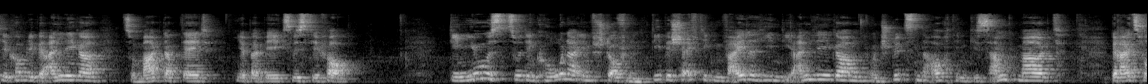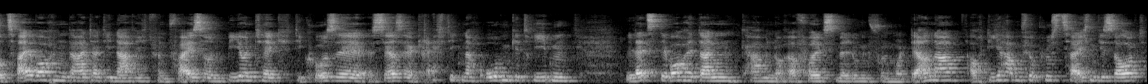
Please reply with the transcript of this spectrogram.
willkommen, liebe Anleger, zum Marktupdate hier bei BXWIS TV. Die News zu den Corona-Impfstoffen, die beschäftigen weiterhin die Anleger und stützen auch den Gesamtmarkt. Bereits vor zwei Wochen, da hat ja die Nachricht von Pfizer und BioNTech die Kurse sehr, sehr kräftig nach oben getrieben. Letzte Woche dann kamen noch Erfolgsmeldungen von Moderna. Auch die haben für Pluszeichen gesorgt,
